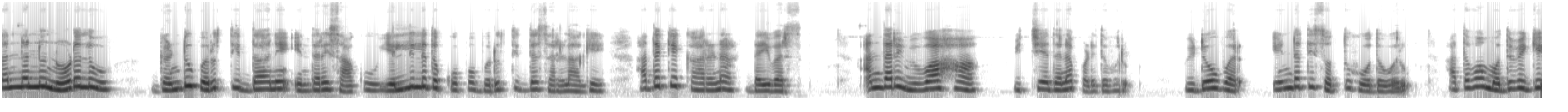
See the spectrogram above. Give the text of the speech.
ತನ್ನನ್ನು ನೋಡಲು ಗಂಡು ಬರುತ್ತಿದ್ದಾನೆ ಎಂದರೆ ಸಾಕು ಎಲ್ಲಿಲ್ಲದ ಕೋಪ ಬರುತ್ತಿದ್ದ ಸರಳಾಗೆ. ಅದಕ್ಕೆ ಕಾರಣ ಡೈವರ್ಸ್. ಅಂದರೆ ವಿವಾಹ ವಿಚ್ಛೇದನ ಪಡೆದವರು. ವಿಡೋವರ್ ಹೆಂಡತಿ ಸತ್ತು ಹೋದವರು. ಅಥವಾ ಮದುವೆಗೆ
